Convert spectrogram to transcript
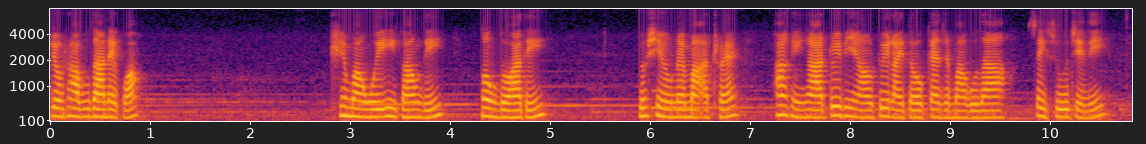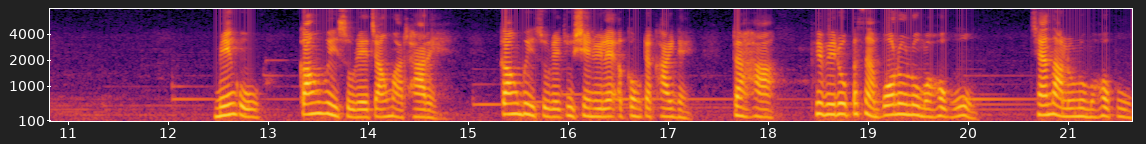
ပြောထားဘူးသားနဲ့ကွာခင်မောင်ဝေးဤကောင်းသည်ငုံသွားသည်ရုပ်ရှင်ုံထဲမှအထွက်ဖခင်ကတွေးပြအောင်တွေးလိုက်တော့ကံကြမ္မာကိုသာစိတ်ဆိုးခြင်းသည် မင်းကိုကောင်းပြီဆိုတဲ့အကြောင်းမှထားတယ်ကောင်းပြီဆိုတဲ့ကျူရှင်တွေလည်းအကုန်တက်ခိုင်းတယ်ဒါဟာဖေဖေတို့ပတ်စံပေါ်လုံးလို့မဟုတ်ဘူးချမ်းသာလုံးလို့မဟုတ်ဘူး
